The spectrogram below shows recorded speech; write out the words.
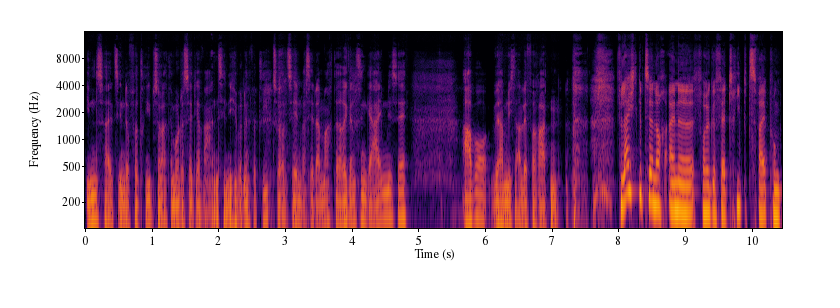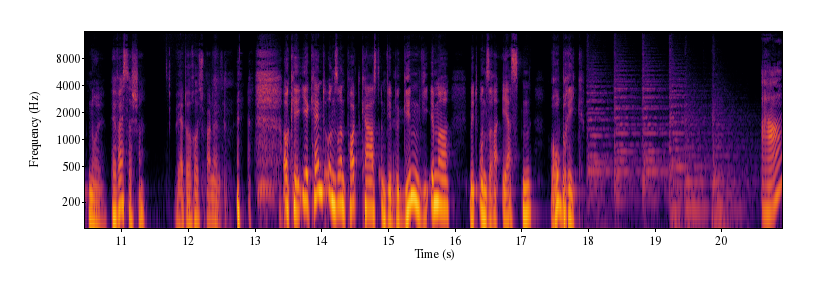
Insights in der Vertrieb. So nach dem Motto, seid ihr wahnsinnig über den Vertrieb zu erzählen, was ihr da macht, eure ganzen Geheimnisse. Aber wir haben nicht alle verraten. Vielleicht gibt's ja noch eine Folge Vertrieb 2.0. Wer weiß das schon? Wäre durchaus spannend. okay, ihr kennt unseren Podcast und wir beginnen wie immer mit unserer ersten Rubrik. A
